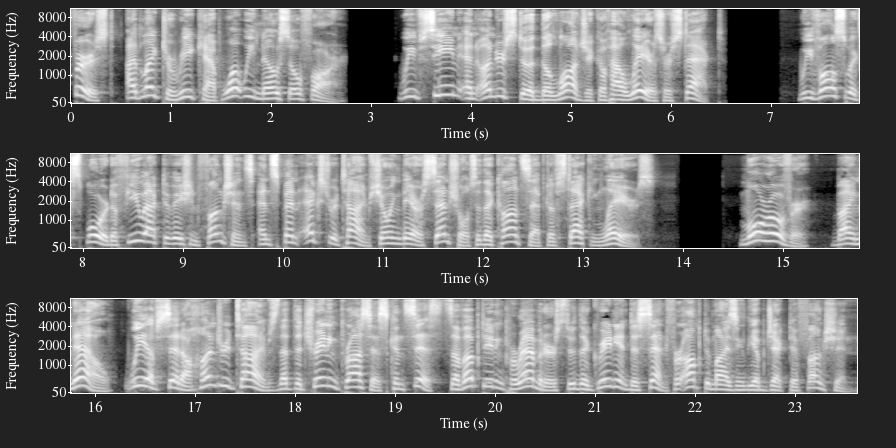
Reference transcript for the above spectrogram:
First, I'd like to recap what we know so far. We've seen and understood the logic of how layers are stacked. We've also explored a few activation functions and spent extra time showing they are central to the concept of stacking layers. Moreover, by now, we have said a hundred times that the training process consists of updating parameters through the gradient descent for optimizing the objective function.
